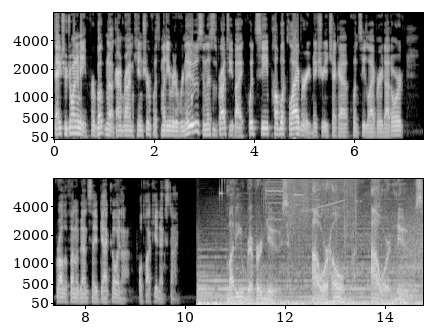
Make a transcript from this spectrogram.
thanks for joining me for Book Nook. I'm Ron Kinscherf with Muddy River News, and this is brought to you by Quincy Public Library. Make sure you check out quincylibrary.org for all the fun events they've got going on. We'll talk to you next time. Muddy River News. Our home, our news.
